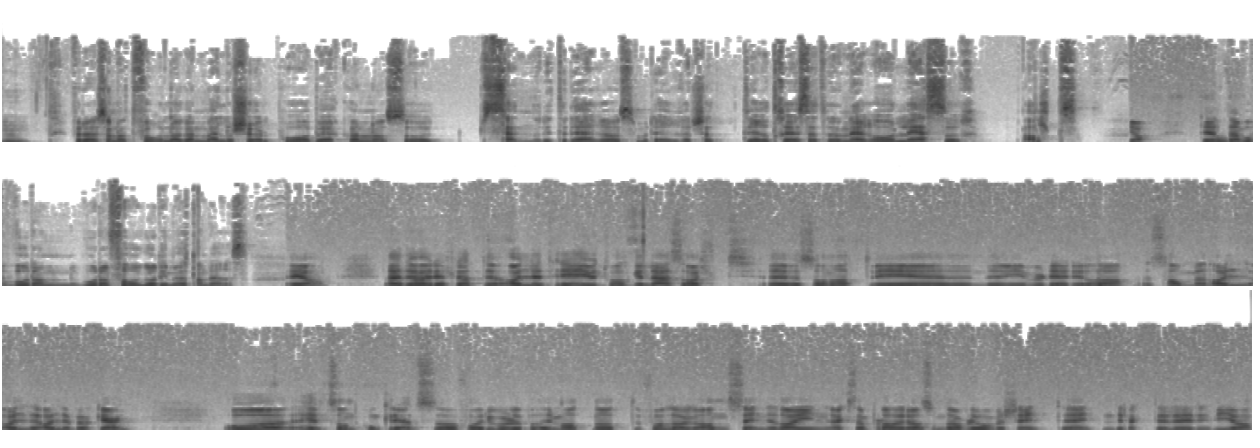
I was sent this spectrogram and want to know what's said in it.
Mm. For det er sånn at forlagene melder sjøl på bøkene, og så sender de til dere, og så må dere rett og slett dere tre sette dere ned og leser alt. Ja. det stemmer. Hvordan, hvordan foregår de møtene deres? Ja, Nei, det har helt rett. Alle tre i utvalget leser alt. Eh, sånn at vi, vi vurderer jo da sammen alle, alle, alle bøkene. Og helt sånn konkret så foregår det på den måten at forlagene sender da inn eksemplarer som da blir oversendt enten direkte eller via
